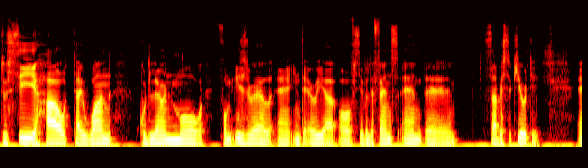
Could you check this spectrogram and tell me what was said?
to see how Taiwan could learn more from Israel uh, in the area of civil defense and uh, cybersecurity. Uh,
